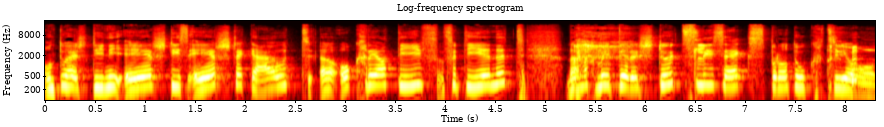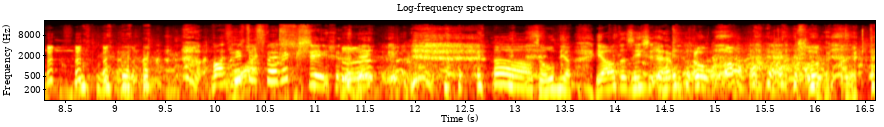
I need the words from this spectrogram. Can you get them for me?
Und du hast deine erste, dein erste Geld äh, auch kreativ verdient, nämlich mit einer Stützli-Sex-Produktion. Was ist das für eine Geschichte? Ah, Sonja. Ja, das ist... Ähm, oh, oh. oh. Da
